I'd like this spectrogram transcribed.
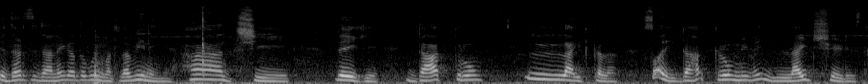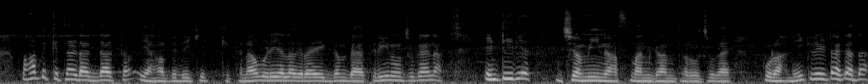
इधर से जाने का तो कोई मतलब ही नहीं है। हाँ जी, देखिए dark chrome light colour sorry dark chrome नहीं भाई लाइट शेड वहाँ पे कितना डार्क डार्क था? यहाँ पे देखिए, कितना बढ़िया लग रहा है, एकदम बेहतरीन हो चुका है ना। इंटीरियर ज़मीन आसमान का अंतर हो चुका है। पुरानी क्रेटा का था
